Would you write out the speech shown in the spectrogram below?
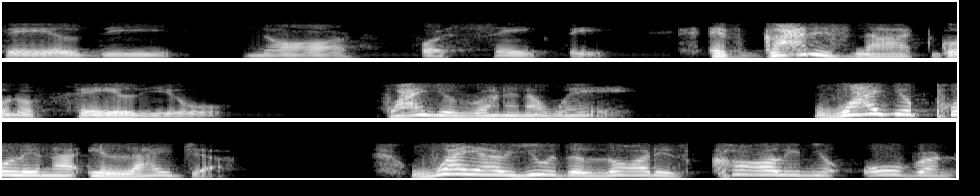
fail thee nor forsake thee. If God is not going to fail you, why are you running away? Why are you pulling at Elijah? Why are you, the Lord is calling you over and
